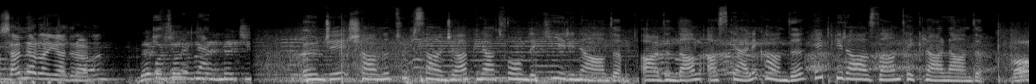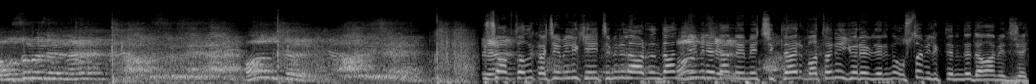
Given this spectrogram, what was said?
Sen nereden geldin Erdem? Önce şanlı Türk sancağı platformdaki yerini aldı. Ardından askerlik andı hep bir ağızdan tekrarlandı. Namusum üzerine. And içerim. 3 haftalık acemilik eğitiminin ardından Hadi yemin eden. Mehmetçikler vatani görevlerine usta birliklerinde devam edecek.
